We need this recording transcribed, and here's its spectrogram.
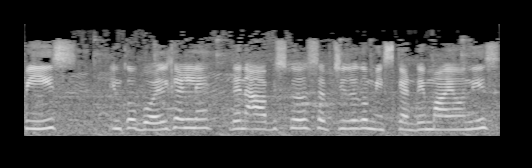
पीस इनको बॉईल कर लें। देन आप इसको सब चीज़ों को मिक्स कर दें मायोनीस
